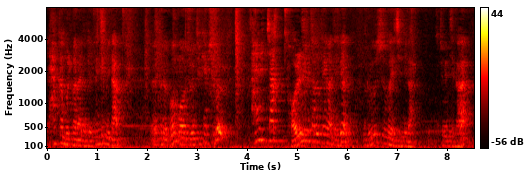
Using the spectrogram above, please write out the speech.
약간 불편한 게 생깁니다. 그리고 뭐 조인트 캡슐은 살짝 벌린 상태가 되면 루즈해집니다. 조인트가.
